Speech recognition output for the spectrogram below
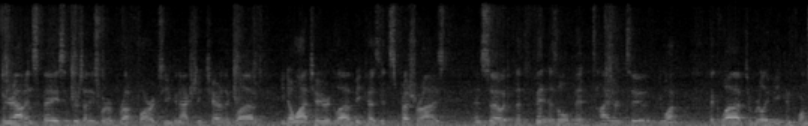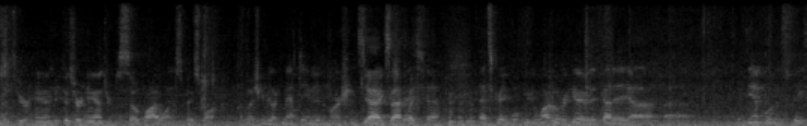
when you're out in space, if there's any sort of rough parts, you can actually tear the glove. You don't want to tear your glove because it's pressurized. And so the fit is a little bit tighter too. You want the glove to really be conformal to your hand because your hands are just so vital on a spacewalk. Otherwise, you're gonna be like Matt Damon in The Martian. Yeah, exactly. Yeah, that's great. Well, we can walk over here. They've got a uh, uh, example of the space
